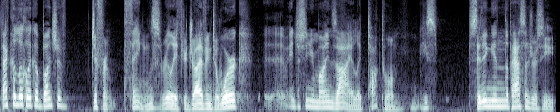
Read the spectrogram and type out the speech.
that could look like a bunch of different things, really. If you're driving to work, uh, just in your mind's eye, like talk to him. He's sitting in the passenger seat,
